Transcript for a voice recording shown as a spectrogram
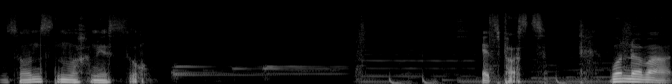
Ansonsten machen wir es so. Jetzt passt's. Wunderbar.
